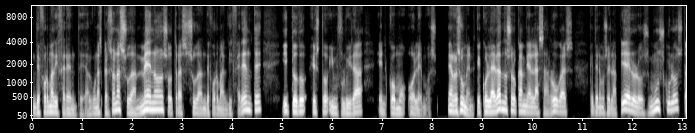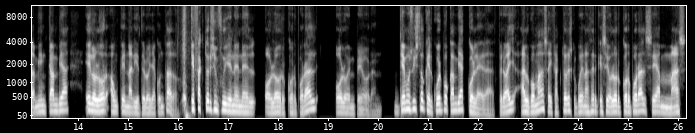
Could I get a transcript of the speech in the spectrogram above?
de forma diferente. Algunas personas sudan menos, otras sudan de forma diferente y todo esto influirá en cómo olemos. En resumen, que con la edad no solo cambian las arrugas que tenemos en la piel o los músculos, también cambia el olor aunque nadie te lo haya contado. ¿Qué factores influyen en el olor corporal o lo empeoran? Ya hemos visto que el cuerpo cambia con la edad, pero hay algo más, hay factores que pueden hacer que ese olor corporal sea más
